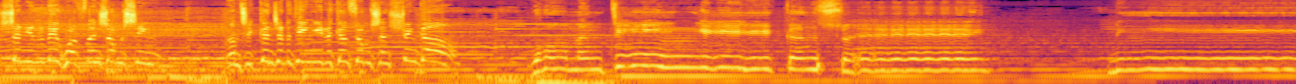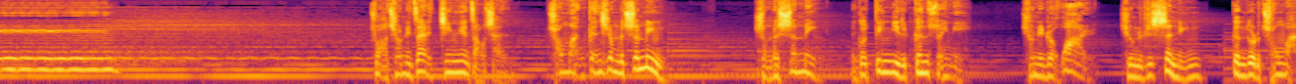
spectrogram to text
圣灵的烈火焚烧我们心，让其更加的定义的跟随我们神宣告。我们定义跟随你。主啊，求你在今天早晨充满更新我们的生命，使我们的生命能够定义的跟随你。求你的话语，求你的圣灵更多的充满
